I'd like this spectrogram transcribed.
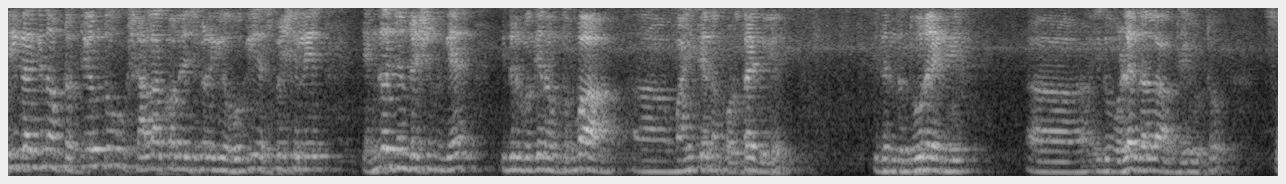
ಹೀಗಾಗಿ ನಾವು ಪ್ರತಿಯೊಂದು ಶಾಲಾ ಕಾಲೇಜುಗಳಿಗೆ ಹೋಗಿ ಎಸ್ಪೆಷಲಿ ಯಂಗರ್ ಜನ್ರೇಷನ್ಗೆ ಇದ್ರ ಬಗ್ಗೆ ನಾವು ತುಂಬ ಮಾಹಿತಿಯನ್ನು ಕೊಡ್ತಾ ಇದ್ದೀವಿ. ಇದರಿಂದ ದೂರ ಇರಿ ಇದು ಒಳ್ಳೇದಲ್ಲ ಅಂತ ಹೇಳ್ಬಿಟ್ಟು. ಸೊ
